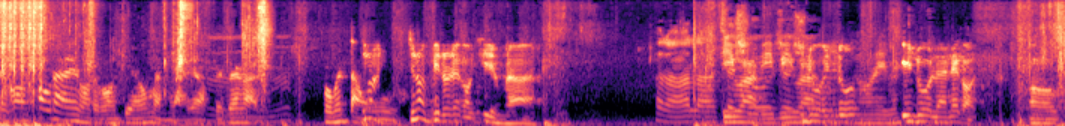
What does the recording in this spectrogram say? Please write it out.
တကောင်ထောက်ထားရဲတော့တကောင်ကြာအောင်မှမလားရဘယ်ဘက်ကဟိုဘက်တောင်းဦးကျွန်တော်ပြတော့တဲ့ကောင်ရှိတယ်မလား ဟာလားဟာလား ပြီးပါပြီပြီးပါ အင်ဒိုအင်ဒိုအင်ဒိုလန်တဲ့ကောင်အော်โอเค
